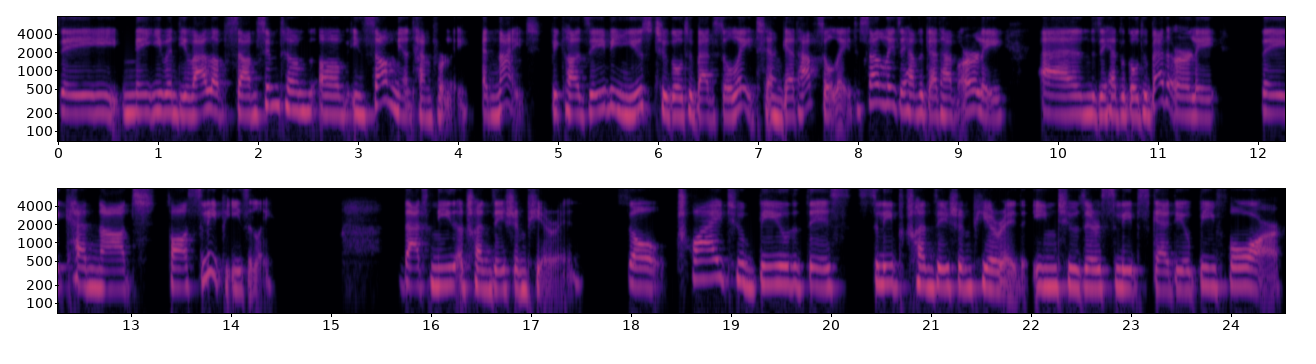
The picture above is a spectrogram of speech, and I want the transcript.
they may even develop some symptoms of insomnia temporarily at night because they've been used to go to bed so late and get up so late. Suddenly they have to get up early and they have to go to bed early. They cannot fall asleep easily. That need a transition period. So try to build this sleep transition period into their sleep schedule before,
